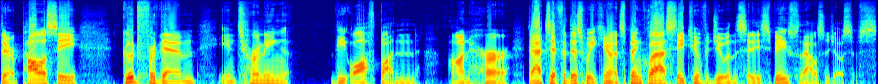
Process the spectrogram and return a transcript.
their policy. Good for them in turning the off button on her. That's it for this week here on Spin Class. Stay tuned for Jew in the City Speaks with Allison Josephs.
